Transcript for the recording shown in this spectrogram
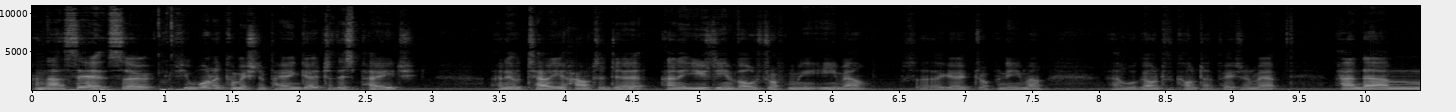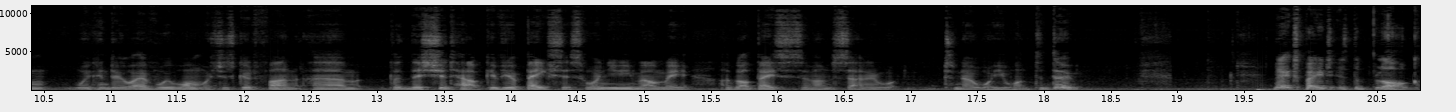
And that's it. So if you want to commission a painting go to this page and it will tell you how to do it and it usually involves dropping me an email. So there you go drop an email and we'll go onto the contact page in a minute. And um, we can do whatever we want which is good fun. Um, but this should help give you a basis. When you email me I've got a basis of understanding what, to know what you want to do. Next page is the blog.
